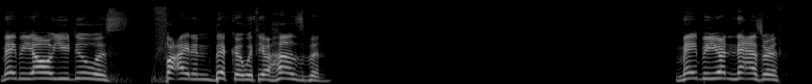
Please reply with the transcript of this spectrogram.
Maybe all you do is fight and bicker with your husband. Maybe your Nazareth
